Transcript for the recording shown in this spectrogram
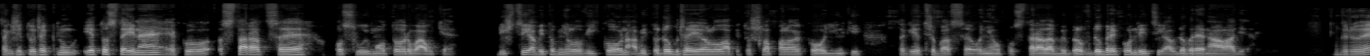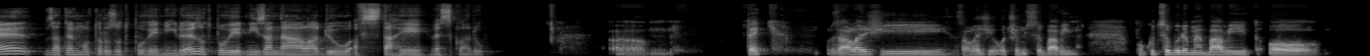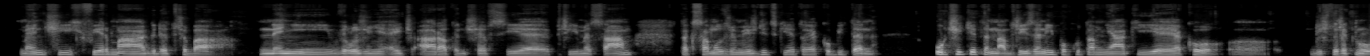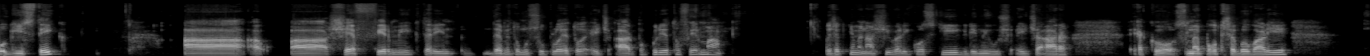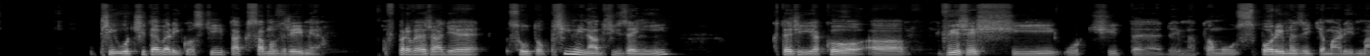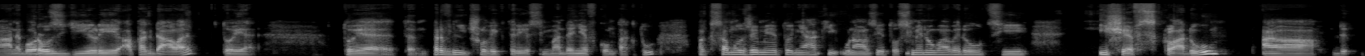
Takže to řeknu, je to stejné jako starat se o svůj motor v autě. Když chci, aby to mělo výkon, aby to dobře jelo, aby to šlapalo jako hodinky, tak je třeba se o něho postarat, aby byl v dobré kondici a v dobré náladě. Kdo je za ten motor zodpovědný? Kdo je zodpovědný za náladu a vztahy ve skladu? Um, teď záleží, záleží, o čem se bavíme. Pokud se budeme bavit o menších firmách, kde třeba není vyloženě HR a ten šéf si je přijme sám, tak samozřejmě vždycky je to jakoby ten, určitě ten nadřízený, pokud tam nějaký je jako, eh, když to řeknu, logistik a, a, a šéf firmy, který, dejme tomu suplo, je to HR. Pokud je to firma, řekněme, naší velikosti, kdy my už HR jako jsme potřebovali při určité velikosti, tak samozřejmě v prvé řadě jsou to přímí nadřízení, kteří jako uh, vyřeší určité, dejme tomu, spory mezi těma lidma nebo rozdíly a tak dále. To je, to je ten první člověk, který je s nima denně v kontaktu. Pak samozřejmě je to nějaký, u nás je to směnová vedoucí, i šéf skladu a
